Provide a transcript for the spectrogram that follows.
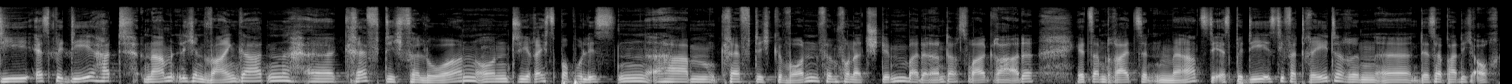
Die SPD hat namentlich in Weingarten äh, kräftig verloren und die Rechtspopulisten haben kräftig gewonnen, 500 Stimmen bei der Landtagswahl gerade, jetzt am 13. März. Die SPD ist die Vertreterin, äh, deshalb hatte ich auch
